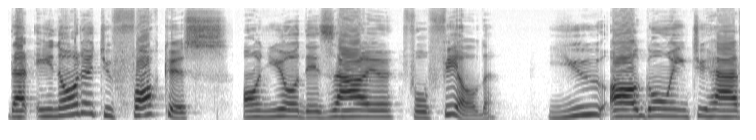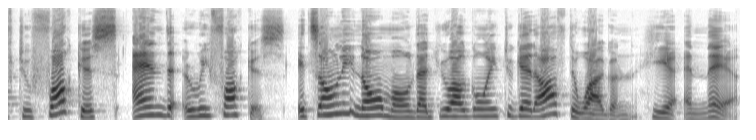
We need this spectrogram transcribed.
that in order to focus on your desire fulfilled, you are going to have to focus and refocus. It's only normal that you are going to get off the wagon here and there.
